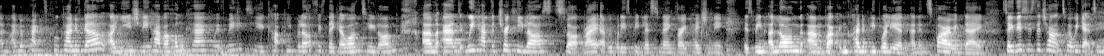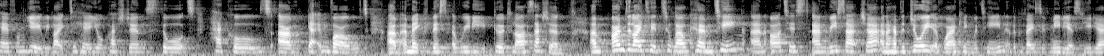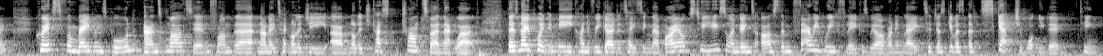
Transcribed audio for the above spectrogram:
Um, I'm a practical kind of girl. I usually have a honker with me to cut people off if they go on too long. Um, and we have the tricky last slot, right? Everybody's been listening very patiently. It's been a long um, but incredibly brilliant and inspiring day. So this is the chance where we get to hear from you. We'd like to hear your questions, thoughts, heckles, um, get involved um, and make this a really good last session. Um, I'm delighted to welcome Tine, an artist and researcher, and I have the joy of working with Tine at the Pervasive Media Studio. Chris from Ravensbourne and Martin from the Nanotechnology um, Knowledge Transfer Network. There's no point in me kind of regurgitating their biogs to you, so I'm going to ask them very briefly, because we are running late, to just give us a sketch of what you do. Tine.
